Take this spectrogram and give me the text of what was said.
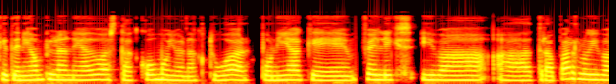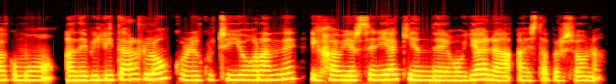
que tenían planeado hasta cómo iban a actuar. Ponía que Félix iba a atraparlo, iba como a debilitarlo con el cuchillo grande y Javier sería quien degollara a esta persona.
